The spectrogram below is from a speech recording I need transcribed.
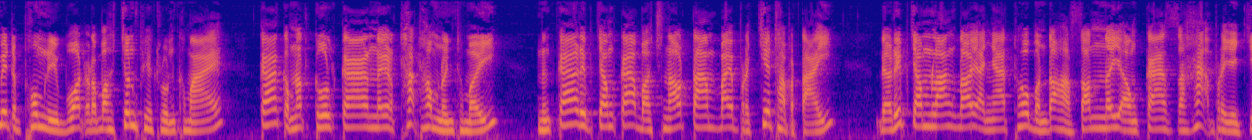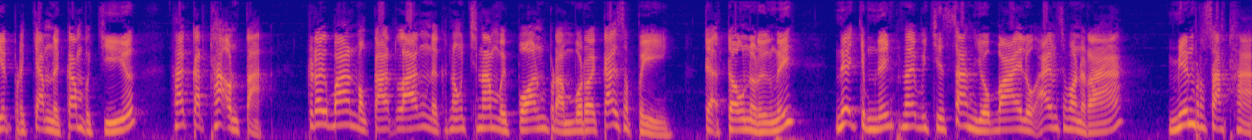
មេត្តាភូមិនិវត្តរបស់ជនភៀសខ្លួនខ្មែរការកំណត់គោលការណ៍នៃរដ្ឋធម្មនុញ្ញថ្មីនិងការរៀបចំការបោះឆ្នោតតាមបែបប្រជាធិបតេយ្យដែលរៀបចំឡើងដោយអាជ្ញាធរបណ្ដោះអាសន្ននៃអង្គការសហប្រជាជាតិប្រចាំនៅកម្ពុជាហៅកាត់ថាអន្តៈត្រូវបានបង្កើតឡើងនៅក្នុងឆ្នាំ1992តាក់ទងនឹងរឿងនេះអ្នកជំនាញផ្នែកវិទ្យាសាស្ត្រនយោបាយលោកអែមសវណ្ណរា មានប្រសាសន៍ថា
